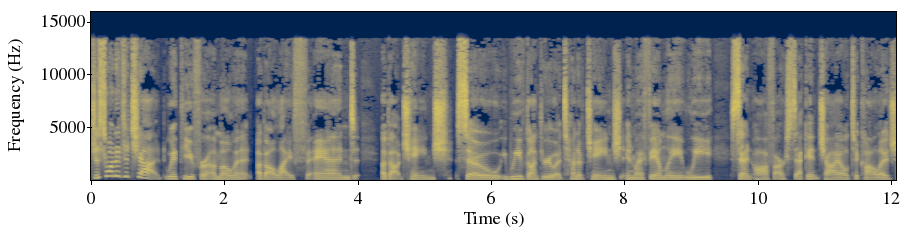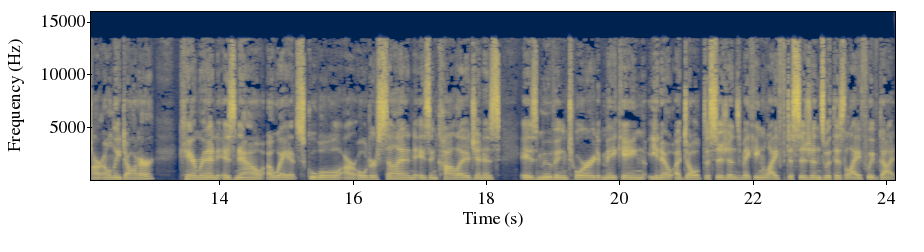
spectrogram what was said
just wanted to chat with you for a moment about life and about change. So we've gone through a ton of change in my family. We sent off our second child to college, our only daughter. Cameron is now away at school. Our older son is in college and is is moving toward making, you know, adult decisions, making life decisions with his life. We've got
